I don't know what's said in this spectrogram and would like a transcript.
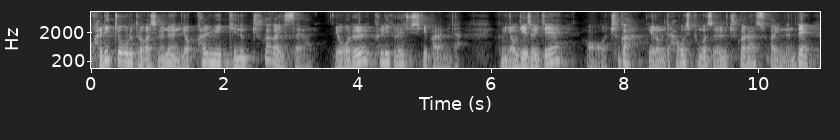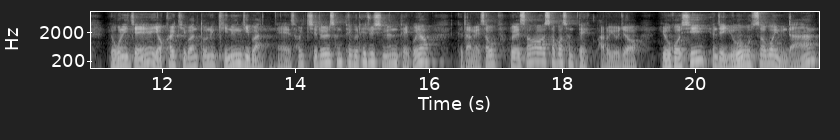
관리 쪽으로 들어가시면은 역할 및 기능 추가가 있어요. 요거를 클릭을 해 주시기 바랍니다. 그럼 여기에서 이제 어, 추가 여러분들 하고 싶은 것을 추가를 할 수가 있는데 요거는 이제 역할 기반 또는 기능 기반 예, 설치를 선택을 해주시면 되고요. 그 다음에 서버 풀에서 서버 선택 바로 요죠 요것이 현재 요 서버입니다.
